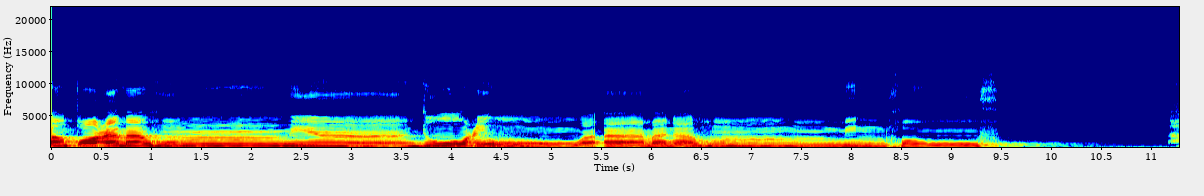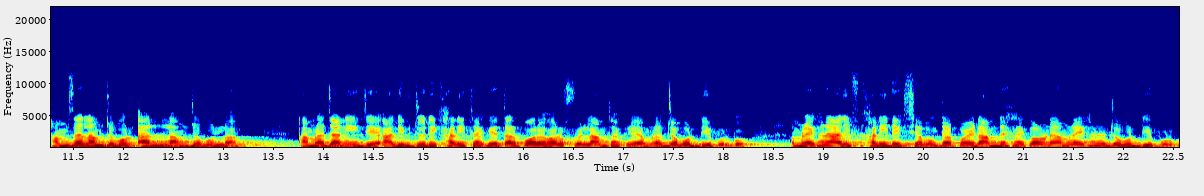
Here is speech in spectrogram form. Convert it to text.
أطعمهم من جوع وآمنهم من خوف. حمزة لم جبر أن لم جبر لا আমরা জানি যে আলিফ যদি খালি থাকে, তারপরে হরফের লাম থাকলে আমরা জবর দিয়ে পড়ব। আমরা এখানে আলিফ খালি দেখছি এবং তারপরে লাম দেখার কারণে আমরা এখানে জবর দিয়ে পড়ব।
